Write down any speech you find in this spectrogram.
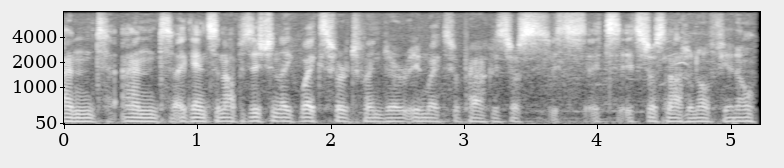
and and against an opposition like Wexford when they're in Wexford Park is just it's it's it's just not enough, you know.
